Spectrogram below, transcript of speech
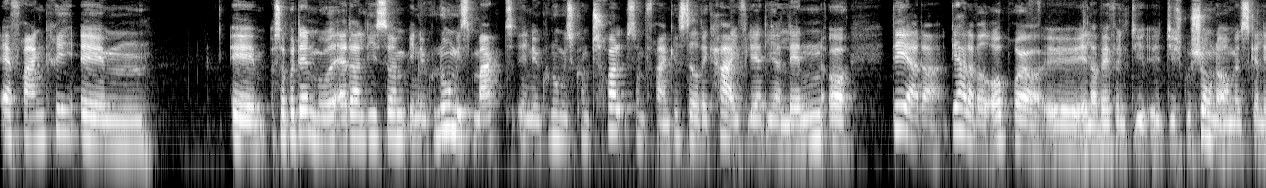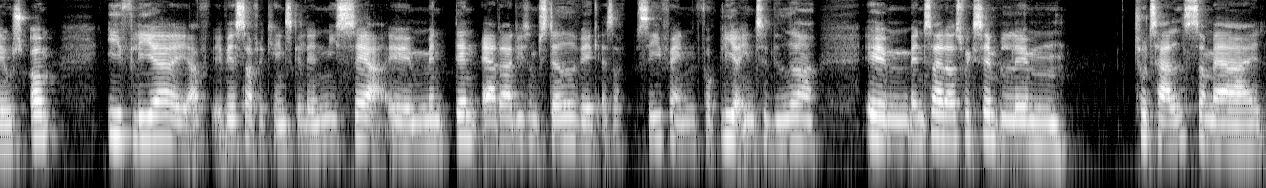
af Frankrig. Øhm, øhm, så på den måde er der ligesom en økonomisk magt, en økonomisk kontrol, som Frankrig stadigvæk har i flere af de her lande, og det, er der, det har der været oprør, øh, eller i hvert fald øh, diskussioner om, at skal laves om i flere øh, vestafrikanske lande især, øh, men den er der ligesom stadigvæk, altså CFA'en forbliver indtil videre. Øh, men så er der også for eksempel øh, Total, som er et,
